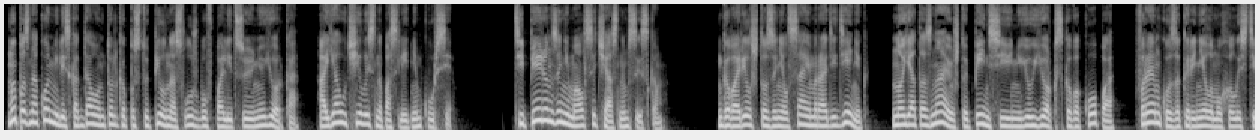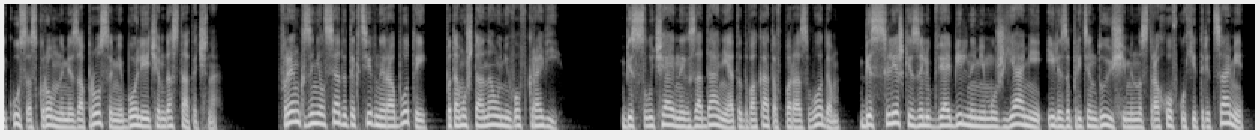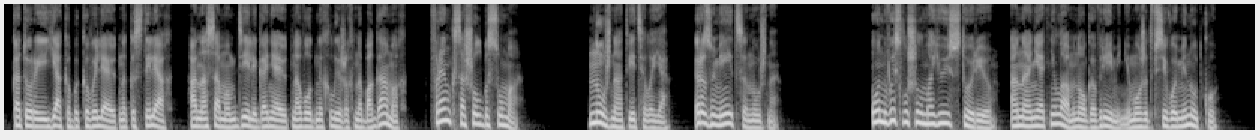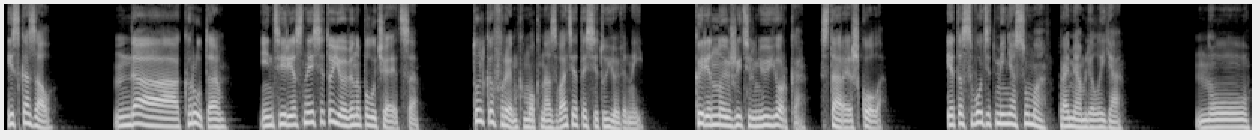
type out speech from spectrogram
Мы познакомились, когда он только поступил на службу в полицию Нью-Йорка, а я училась на последнем курсе. Теперь он занимался частным сыском. Говорил, что занялся им ради денег, но я-то знаю, что пенсии нью-йоркского копа Фрэнку, закоренелому холостяку со скромными запросами, более чем достаточно. Фрэнк занялся детективной работой, потому что она у него в крови. Без случайных заданий от адвокатов по разводам, без слежки за любвеобильными мужьями или за претендующими на страховку хитрецами, которые якобы ковыляют на костылях, а на самом деле гоняют на водных лыжах на Багамах, Фрэнк сошел бы с ума. «Нужно», — ответила я. «Разумеется, нужно». Он выслушал мою историю, она не отняла много времени, может, всего минутку, и сказал, «Да, круто. Интересная ситуевина получается». Только Фрэнк мог назвать это ситуевиной. Коренной житель Нью-Йорка, старая школа. «Это сводит меня с ума», — промямлила я. «Ну,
